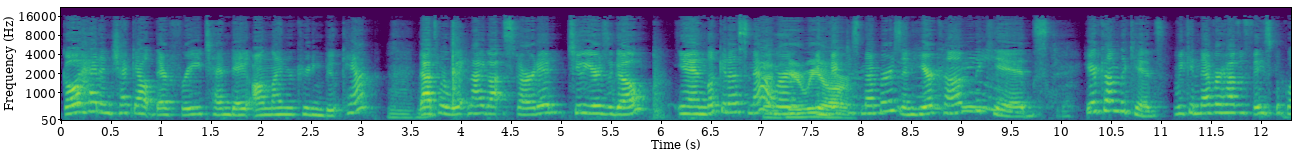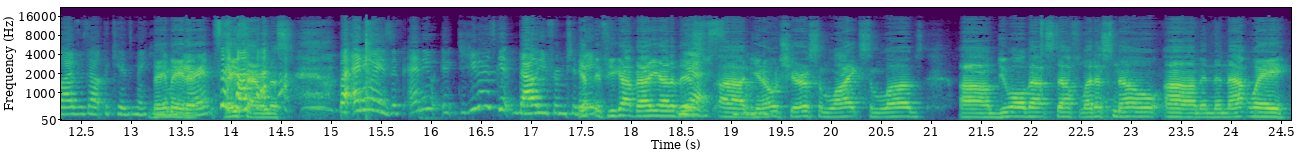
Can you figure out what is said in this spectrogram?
go ahead and check out their free 10-day online recruiting bootcamp. Mm-hmm. That's where Whit and I got started two years ago. And look at us now. And We're we are. Invictus members, and here come the kids. Here come the kids. We can never have a Facebook Live without the kids making They an made it. appearance. They found us. but anyways, if any, did you guys get value from today? Yep, if you got value out of this, Yes. uh, you know, share us some likes, some loves, um, do all that stuff. Let us know, um, and then that way,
